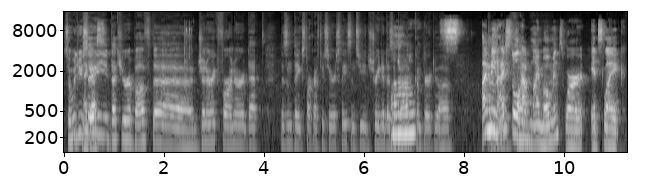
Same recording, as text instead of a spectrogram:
So would you I say guess. that you're above the generic foreigner that doesn't take StarCraft too seriously, since you treat it as a Um, job compared to uh, I mean, I still fun? have my moments where it's like,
